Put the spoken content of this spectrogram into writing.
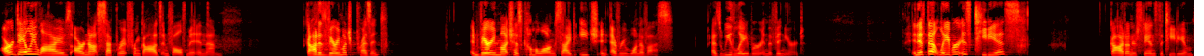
our daily lives are not separate from God's involvement in them. God is very much present and very much has come alongside each and every one of us as we labor in the vineyard. And if that labor is tedious, God understands the tedium.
